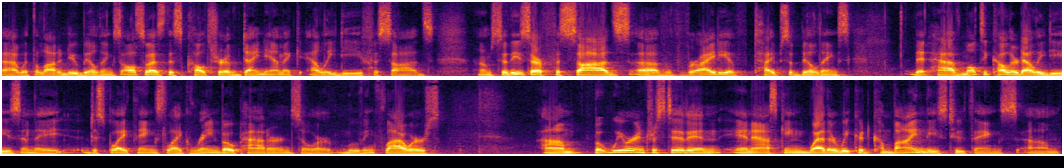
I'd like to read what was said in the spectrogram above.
uh, with a lot of new buildings, also has this culture of dynamic LED facades. Um, so these are facades of a variety of types of buildings that have multicolored LEDs, and they display things like rainbow patterns or moving flowers. Um, but we were interested in, in asking whether we could combine these two things um,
